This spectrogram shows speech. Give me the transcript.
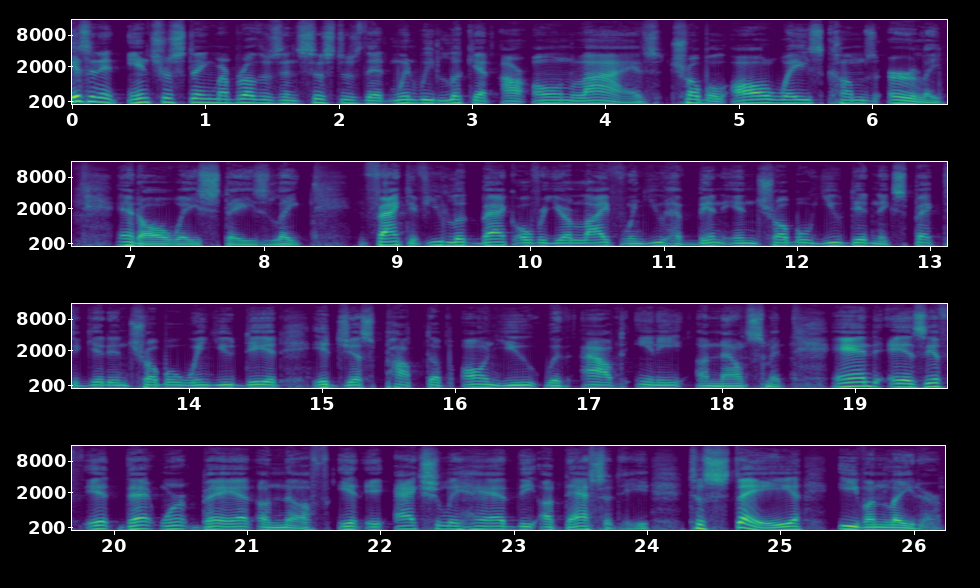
Isn't it interesting, my brothers and sisters, that when we look at our own lives, trouble always comes early and always stays late? In fact, if you look back over your life when you have been in trouble, you didn't expect to get in trouble. When you did, it just popped up on you without any announcement. And as if it that weren't bad enough, it, it actually had the audacity to stay even later.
